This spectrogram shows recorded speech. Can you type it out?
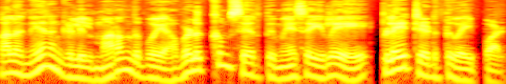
பல நேரங்களில் மறந்து போய் அவளுக்கும் சேர்த்து மேசையிலே பிளேட் எடுத்து வைப்பாள்.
